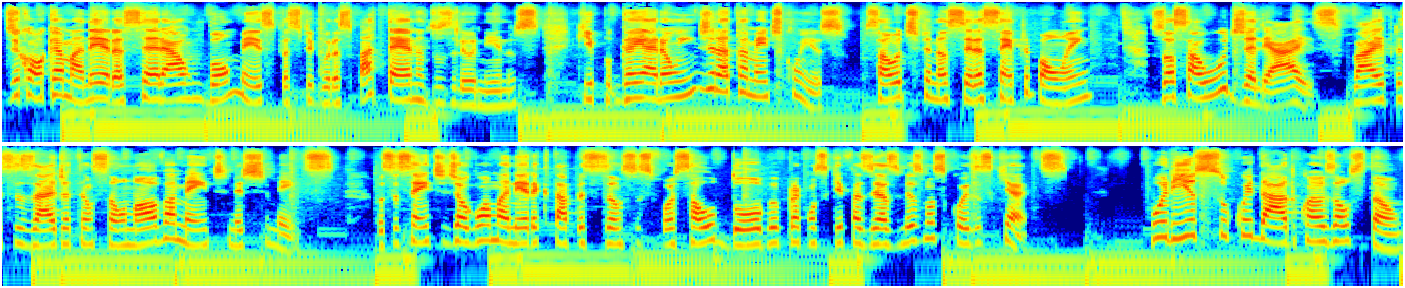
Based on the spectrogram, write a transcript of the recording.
De qualquer maneira, será um bom mês para as figuras paternas dos leoninos, que ganharão indiretamente com isso. Saúde financeira é sempre bom, hein? Sua saúde, aliás, vai precisar de atenção novamente neste mês. Você sente de alguma maneira que está precisando se esforçar o dobro para conseguir fazer as mesmas coisas que antes. Por isso, cuidado com a exaustão.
